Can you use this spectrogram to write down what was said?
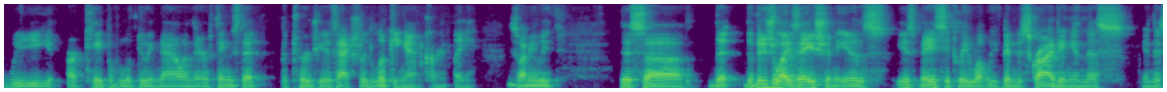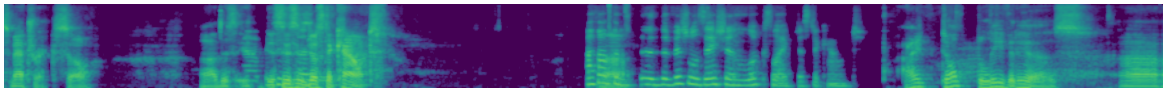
we are capable of doing now. And they're things that Bitergia is actually looking at currently. So I mean, we, this uh the the visualization is is basically what we've been describing in this in this metric. So uh this Yeah, this isn't just a count. I thought Uh, the, the the visualization looks like just a count. I don't believe it is. Uh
